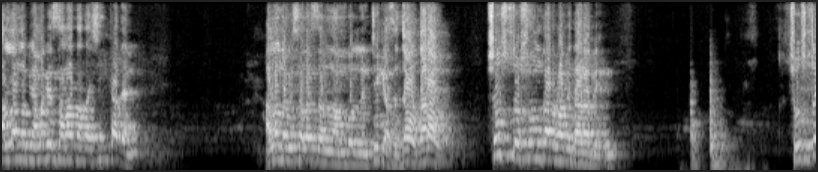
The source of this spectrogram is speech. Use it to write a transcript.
আল্লাহ নবী আমাকে সালাত আদায় শিক্ষা দেন। আল্লাহ নবী সাল্লাম বললেন, ঠিক আছে, যাও, দাঁড়াও। দাঁড়াবে। সুস্থ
